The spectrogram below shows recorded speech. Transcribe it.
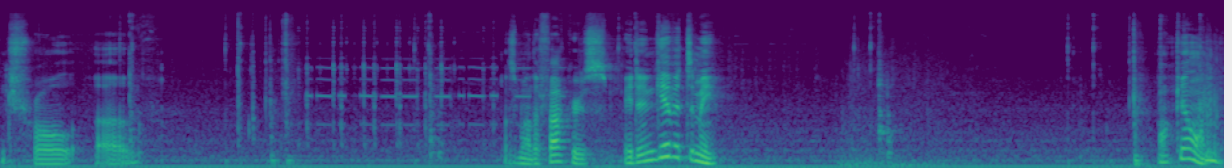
control of those motherfuckers. They didn't give it to me. I'll kill him.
